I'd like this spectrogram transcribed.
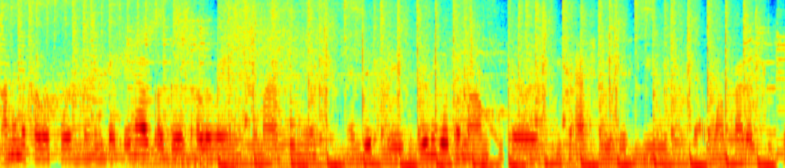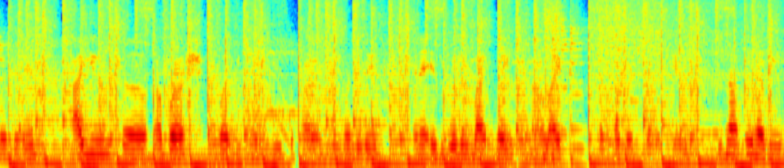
I'm in the color 420, but they have a good color range in my opinion. And this is really good for moms because you can actually just use that one product to blend it in. I use the, a brush, but you can use the product to blend it in. And it is really lightweight and I like the coverage that it gives. It's not too heavy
